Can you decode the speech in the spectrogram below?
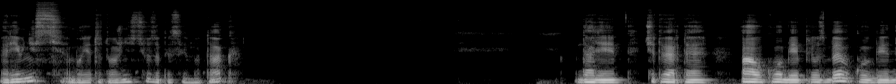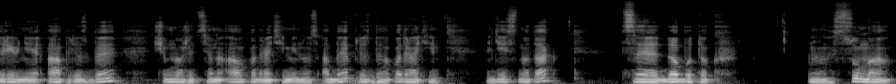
рівність, або є тотожністю. Записуємо так. Далі четверте. а в кубі плюс b в кубі дорівнює а плюс b, що множиться на а в квадраті мінус аб плюс b в квадраті. Дійсно так. Це добуток е, сума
